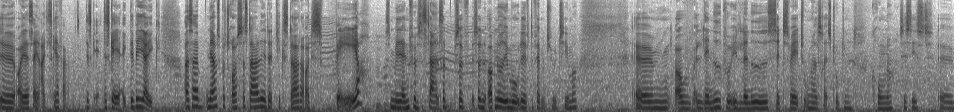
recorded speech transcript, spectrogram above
Øh, og jeg sagde, nej, det skal jeg faktisk. Det skal, det skal jeg ikke. Det vil jeg ikke. Og så nærmest på trods, så startede jeg den Kickstarter, og desværre, som i anførselstegn, så, så, så opnåede jeg målet efter 25 timer. Øhm, og landede på et eller andet sindsvagt 250.000 kroner til sidst. Øh,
